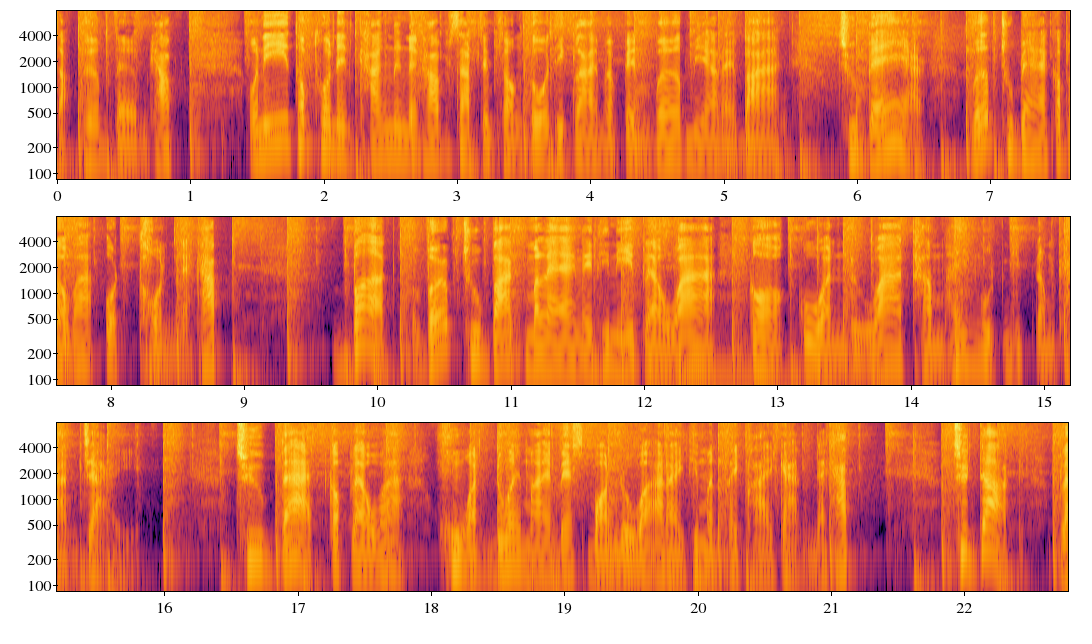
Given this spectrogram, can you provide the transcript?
ศัพท์เพิ่มเติมครับ วันนี้ทบทวนอีกครั้งหนึ่งนะครับ สัตว์ 12 ตัวที่กลายมาเป็น verb มีอะไรบ้าง to bear verb to bear ก็แปลว่าอดทนนะครับ bug verb to bug แมลงในที่นี้แปลว่า ก่อกวนหรือว่าทำให้หงุดหงิดรำคาญใจ to bad ก็แปลว่า หวดด้วยไม้เบสบอลหรือว่าอะไรที่มันคล้ายๆกันนะครับ to duck แปล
